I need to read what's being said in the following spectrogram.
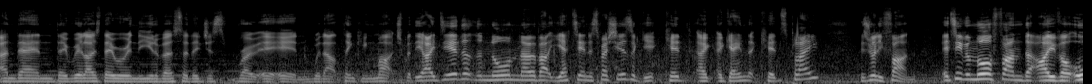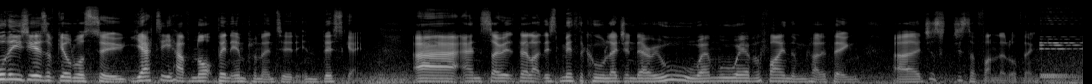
and then they realized they were in the universe, so they just wrote it in without thinking much. But the idea that the Norn know about Yeti, and especially as a kid, a, a game that kids play, is really fun. It's even more fun that either all these years of Guild Wars 2, Yeti have not been implemented in this game. Uh, and so they're like this mythical, legendary, ooh, when will we ever find them kind of thing. Uh, just, just a fun little thing.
